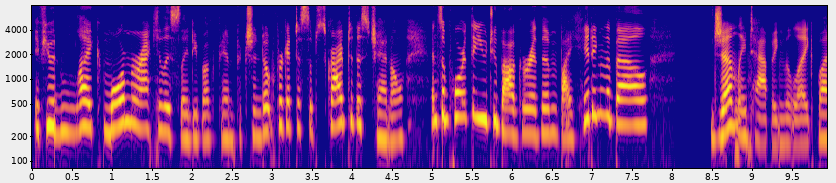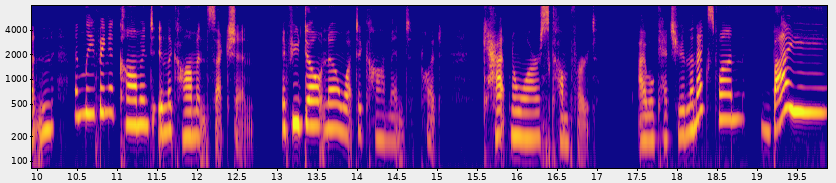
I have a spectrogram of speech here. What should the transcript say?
If you'd like more miraculous Ladybug fanfiction, don't forget to subscribe to this channel and support the YouTube algorithm by hitting the bell, gently tapping the like button, and leaving a comment in the comment section. If you don't know what to comment, put Cat Noir's Comfort. I will catch you in the next one. Bye!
